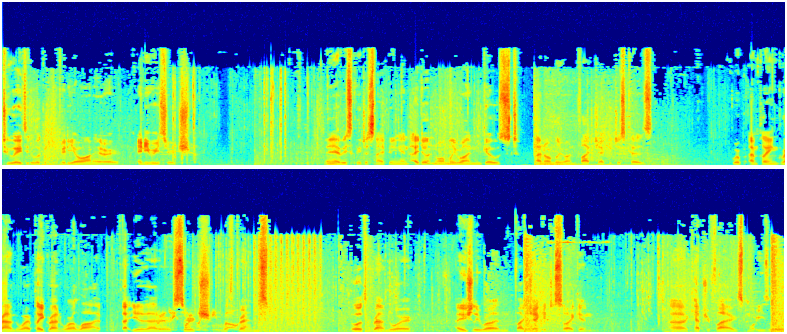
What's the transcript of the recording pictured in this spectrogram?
Too lazy to look up a video on it or any research. And yeah, basically just sniping, and I don't normally run Ghost. I normally run Flak Jacket just because we're, I'm playing Ground War. I play Ground War a lot. That, either that or Search with friends. But with Ground War, I usually run Flak Jacket just so I can uh, capture flags more easily.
